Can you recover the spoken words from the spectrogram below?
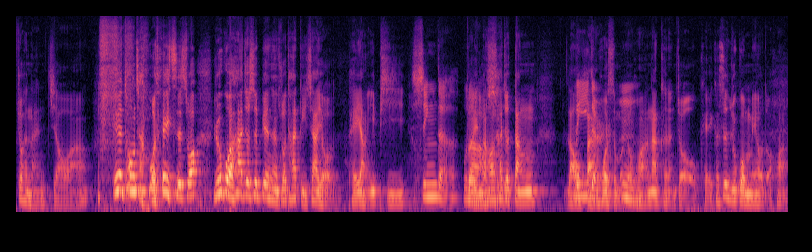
就很难教啊。因为通常我的意思是说，如果他就是变成说他底下有培养一批新的对，然后他就当。老板或什么的话，嗯、那可能就 OK。可是如果没有的话，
